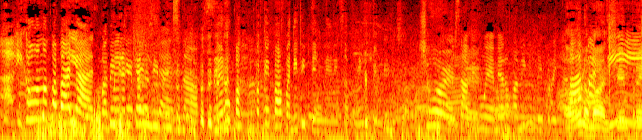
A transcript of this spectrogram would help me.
Ah, ikaw ang magbabayad. Bibigyan kayo libreng snaps. Pero pag, pag kay Papa di 15 minutes na free. 15 minutes. Sure, sabi mo eh, meron kaming libreng Oo Papa naman, D syempre.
